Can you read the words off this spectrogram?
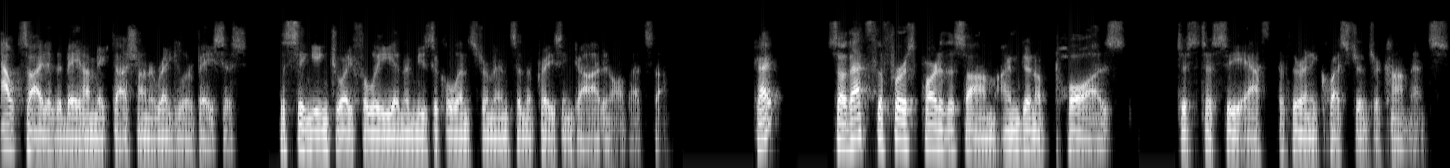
outside of the Beit HaMikdash on a regular basis. The singing joyfully and the musical instruments and the praising God and all that stuff. Okay. So that's the first part of the Psalm. I'm going to pause just to see ask if there are any questions or comments.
